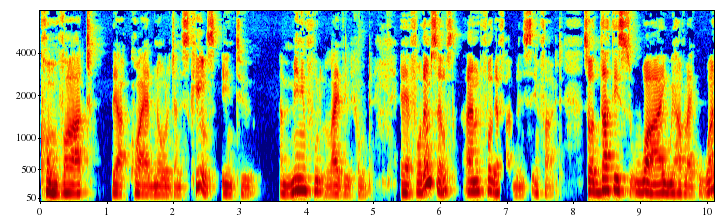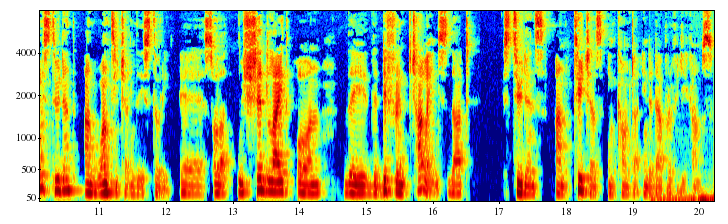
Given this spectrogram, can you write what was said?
convert their acquired knowledge and skills into a meaningful livelihood uh, for themselves and for their families, in fact. So that is why we have like one student and one teacher in the story, uh, so that we shed light on the, the different challenges that students and teachers encounter in the Dadaab refugee camps.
